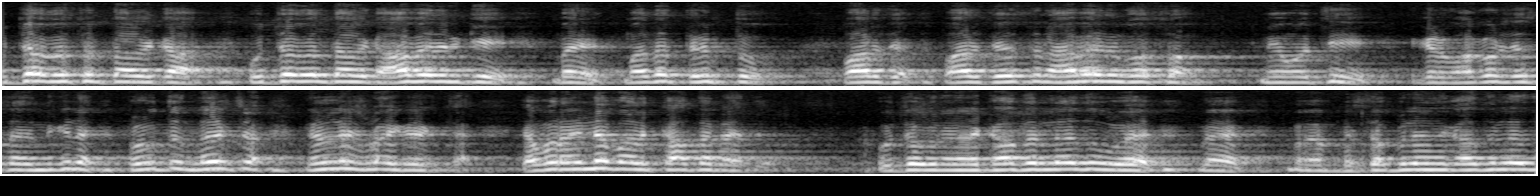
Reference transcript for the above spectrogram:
ఉద్యోగస్తుల తాలూకా ఉద్యోగుల తాలూకా ఆవేదనకి మరి మద్దతు తెలుపుతూ వారు వారు చేస్తున్న ఆవేదన కోసం మేము వచ్చి ఇక్కడ వాకౌట్ చేస్తాం. ఎందుకంటే ప్రభుత్వం నిర్లక్ష్య నిర్లక్ష్య ఎవరైనా వాళ్ళకి ఖాతా లేదు. ఉద్యోగులైనా ఖాతా లేదు సభ్యులైన ఖాతా లేదు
